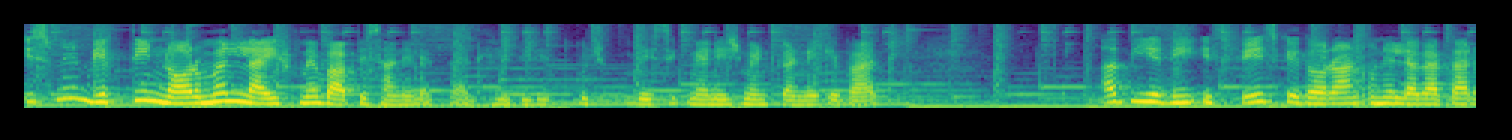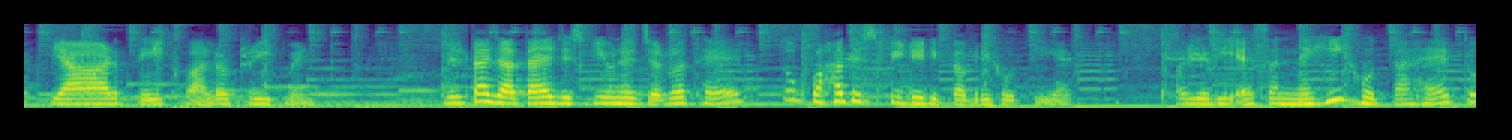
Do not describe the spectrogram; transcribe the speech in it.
इसमें व्यक्ति नॉर्मल लाइफ में वापस आने लगता है धीरे धीरे, कुछ बेसिक मैनेजमेंट करने के बाद। अब यदि इस फ़ेज़ के दौरान उन्हें लगातार प्यार, देखभाल और ट्रीटमेंट मिलता जाता है, जिसकी उन्हें ज़रूरत है तो बहुत स्पीडी रिकवरी होती है। और यदि ऐसा नहीं होता है तो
